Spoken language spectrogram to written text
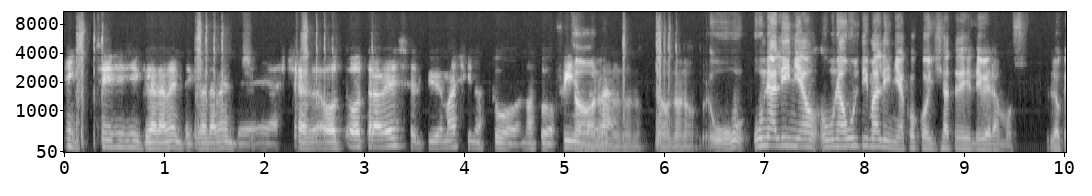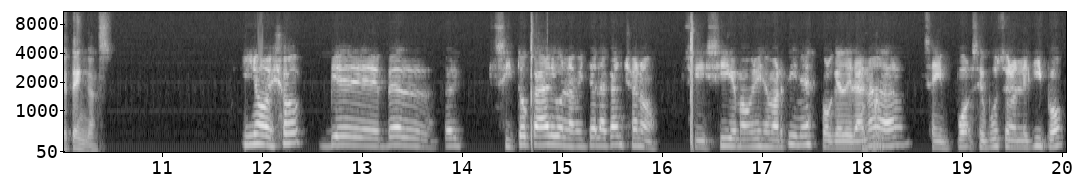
Sí, sí, sí, sí, claramente, claramente. Eh, ayer ot- otra vez el pibe Maggi no estuvo, no estuvo fino. No, no, no, no, no, no, Una línea, una última línea, Coco, y ya te liberamos. Lo que tengas. Y no, yo vi ver, ver si toca algo en la mitad de la cancha o no. Si sigue Mauricio Martínez, porque de la Ajá. nada se, impo- se puso en el equipo,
